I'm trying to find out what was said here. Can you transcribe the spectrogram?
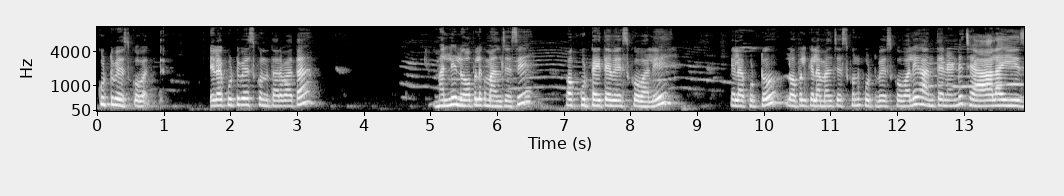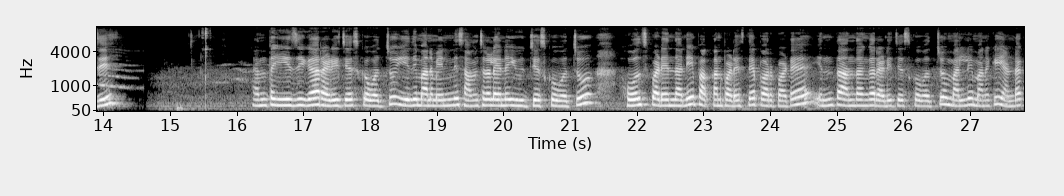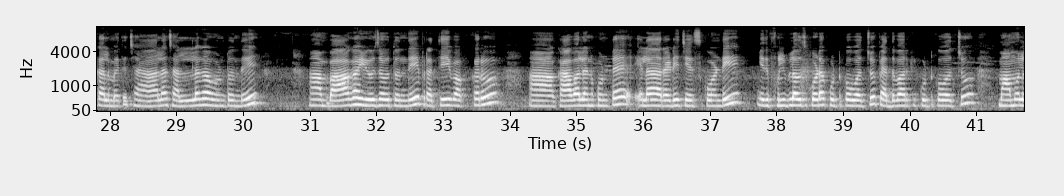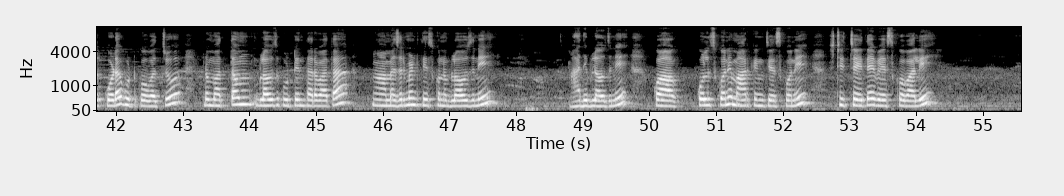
కుట్టు వేసుకోవాలి. ఇలా కుట్టు వేసుకున్న తర్వాత మళ్ళీ లోపలికి మలిచేసి ఒక కుట్టు అయితే వేసుకోవాలి. ఇలా కుట్టు లోపలికి ఇలా మలిచేసుకొని కుట్టు వేసుకోవాలి. అంతేనండి చాలా ఈజీ. ఎంత ఈజీగా రెడీ చేసుకోవచ్చు. ఇది మనం ఎన్ని సంవత్సరాలైనా యూజ్ చేసుకోవచ్చు. హోల్స్ పడిందని పక్కన పడేస్తే పొరపాటే. ఎంత అందంగా రెడీ చేసుకోవచ్చు. మళ్ళీ మనకి ఎండాకాలం అయితే చాలా చల్లగా ఉంటుంది. బాగా యూజ్ అవుతుంది. ప్రతి ఒక్కరూ కావాలనుకుంటే ఇలా రెడీ చేసుకోండి. ఇది ఫుల్ బ్లౌజ్ కూడా కుట్టుకోవచ్చు పెద్దవారికి కుట్టుకోవచ్చు మామూలుగా కూడా కుట్టుకోవచ్చు. ఇప్పుడు మొత్తం బ్లౌజ్ కుట్టిన తర్వాత మెజర్మెంట్ తీసుకున్న బ్లౌజ్ని అది బ్లౌజ్ని కొలుసుకొని మార్కింగ్ చేసుకొని స్టిచ్ అయితే వేసుకోవాలి.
